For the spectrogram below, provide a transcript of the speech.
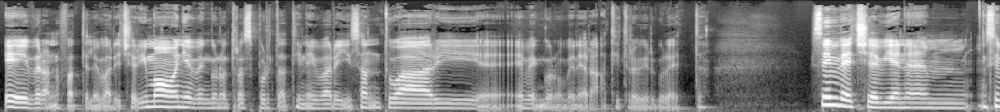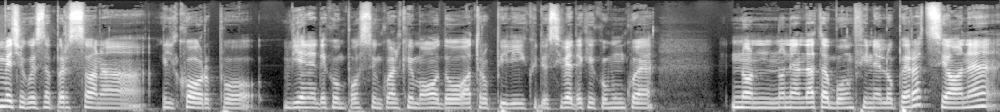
e verranno fatte le varie cerimonie, vengono trasportati nei vari santuari e, e vengono venerati, tra virgolette. Se invece viene, mm, se invece questa persona, il corpo viene decomposto in qualche modo, ha troppi liquidi o si vede che comunque non, non è andata a buon fine l'operazione,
